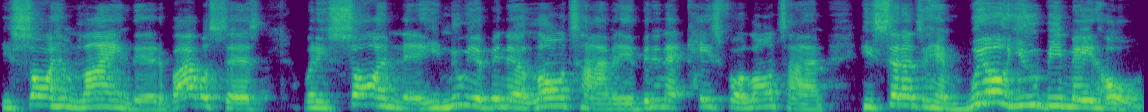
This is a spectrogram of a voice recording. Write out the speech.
He saw him lying there. The Bible says, when he saw him there, he knew he had been there a long time and he had been in that case for a long time. He said unto him, Will you be made whole?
